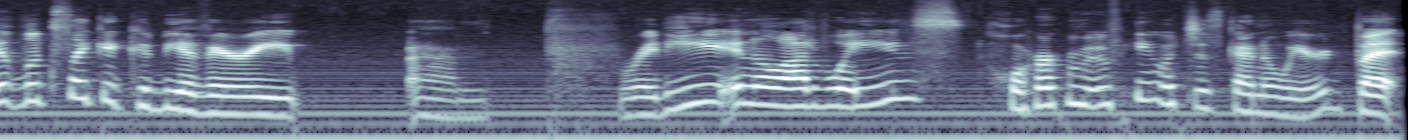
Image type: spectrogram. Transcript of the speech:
it looks like it could be a very um, pretty in a lot of ways horror movie, which is kind of weird. But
